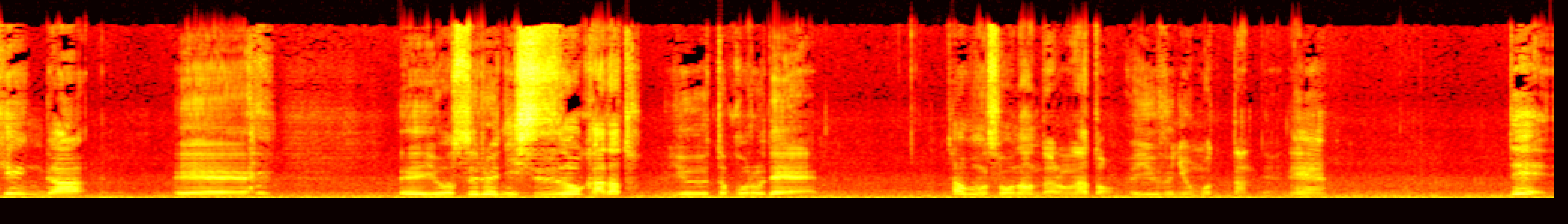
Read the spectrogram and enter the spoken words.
県が、えー要するに静岡だというところで、多分そうなんだろうなというふうに思ったんだよね。で、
